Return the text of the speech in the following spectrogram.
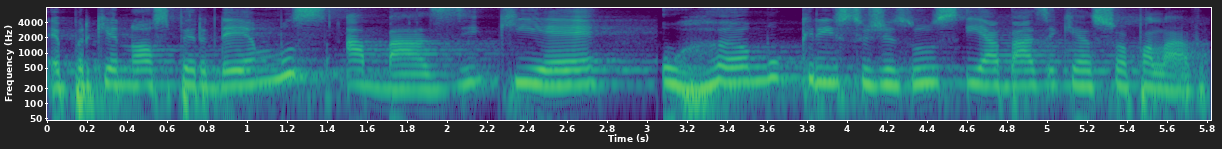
É porque nós perdemos a base que é o ramo Cristo Jesus e a base que é a sua palavra.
